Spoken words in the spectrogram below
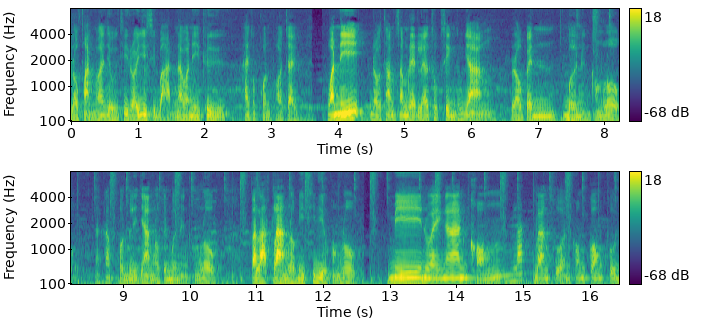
เราฝันว่าอยู่ที่ 120 บาทนะวันนี้คือ ให้ทุกคนพอใจ วันนี้เราทำสำเร็จแล้วทุกสิ่งทุกอย่างเราเป็นเบอร์หนึ่งของโลกนะครับผลผลิตยางเราเป็นเบอร์หนึ่งของโลก ตลาดกลางเรามีที่เดียวของโลก มีหน่วยงานของรัฐบางส่วนของกองทุน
